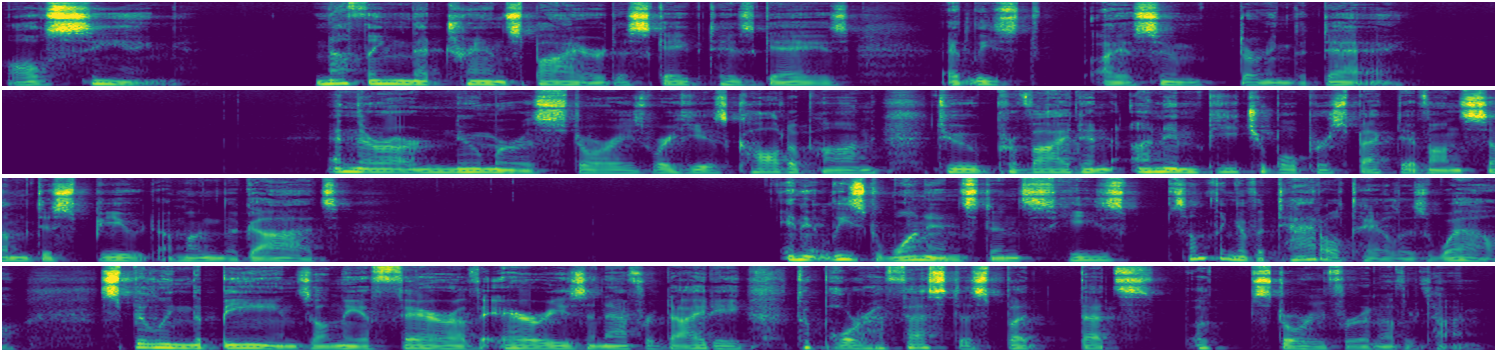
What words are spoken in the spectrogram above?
all seeing. Nothing that transpired escaped his gaze, at least, I assume, during the day. And there are numerous stories where he is called upon to provide an unimpeachable perspective on some dispute among the gods. In at least one instance, he's something of a tattletale as well, spilling the beans on the affair of Ares and Aphrodite to poor Hephaestus, but that's a story for another time.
